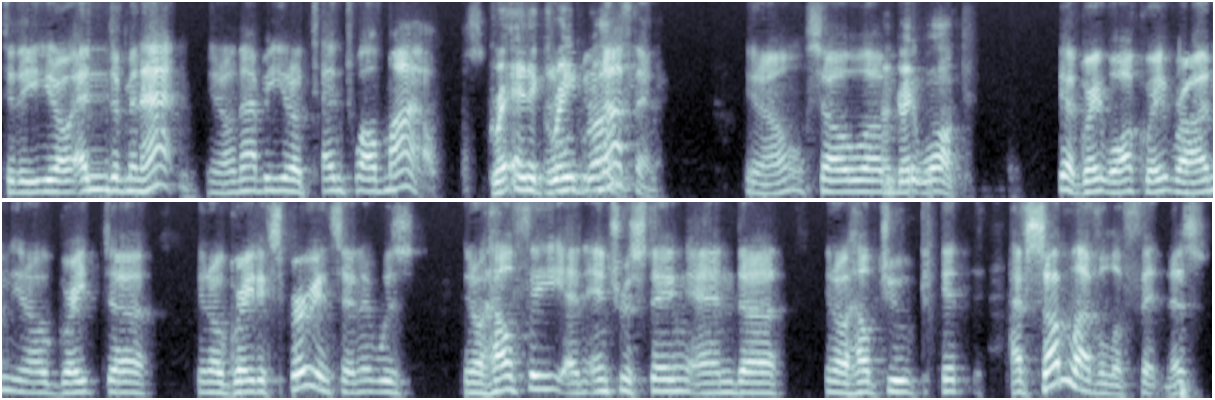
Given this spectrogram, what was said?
to the you know end of Manhattan. You know, and that'd be you know 10, 12 miles. Great and a great run, Nothing. You know, so um, a great walk. yeah, great walk, great run, you know, great, uh, you know, great experience. And it was, you know, healthy and interesting and, uh, you know, helped you get, have some level of fitness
